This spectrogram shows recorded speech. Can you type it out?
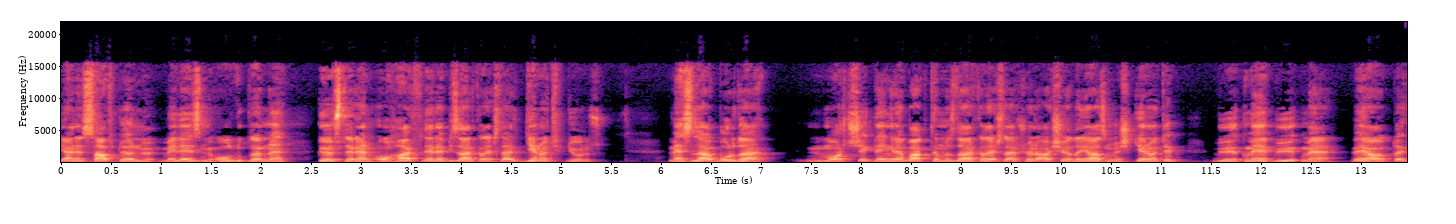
Yani saf döl mü, melez mi olduklarını gösteren o harflere biz arkadaşlar genotip diyoruz. Mesela burada mor çiçek rengine baktığımızda arkadaşlar şöyle aşağıda yazmış. Genotip büyük M büyük M veyahut da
